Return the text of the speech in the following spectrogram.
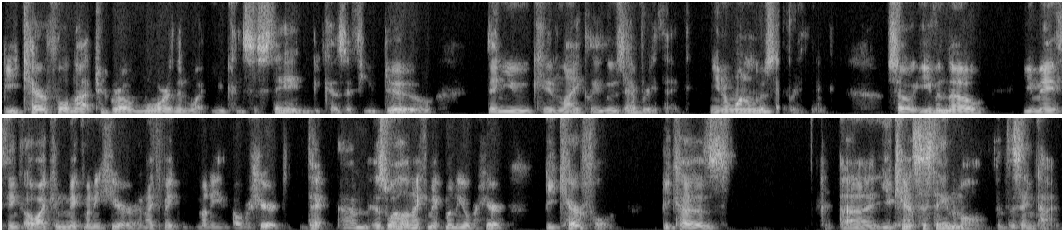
Be careful not to grow more than what you can sustain, because if you do, then you can likely lose everything. You don't want to mm-hmm. lose everything. So even though you may think, oh, I can make money here and I can make money over here um, as well, and I can make money over here, be careful because uh, you can't sustain them all at the same time.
